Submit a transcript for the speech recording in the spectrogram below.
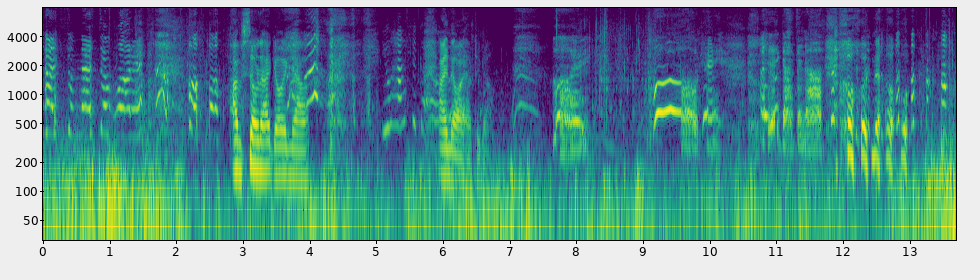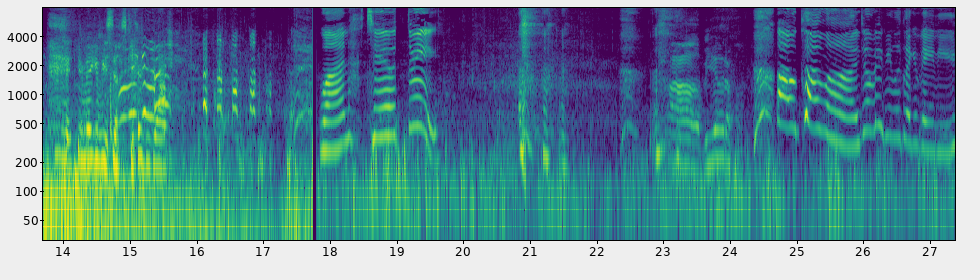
that is some messed up water. I'm so not going now. you have to go. I know I have to go. Oh, oh, okay. I think that's enough. Oh no. You're making me so oh scared to death. One, two, three. Oh, beautiful. Oh, come on. Don't make me look like a baby.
